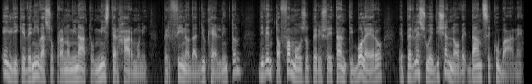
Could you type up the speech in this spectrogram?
Egli, che veniva soprannominato Mr. Harmony perfino da Duke Ellington, diventò famoso per i suoi tanti bolero e per le sue 19 danze cubane.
